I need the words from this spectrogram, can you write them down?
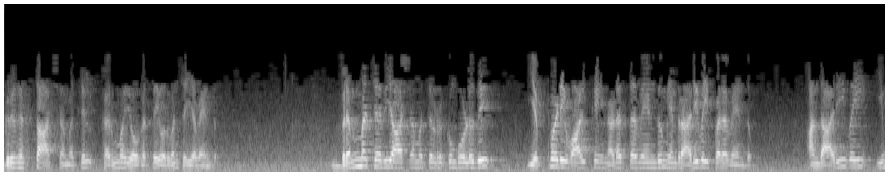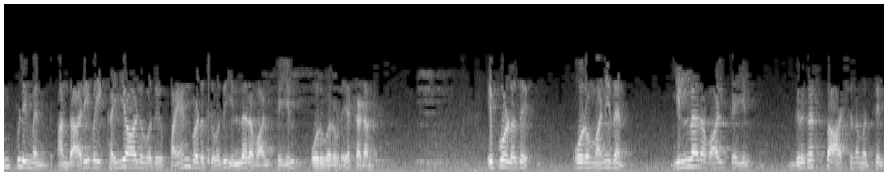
கிரகஸ்த ஆசிரமத்தில் கர்மயோகத்தை ஒருவன் செய்ய வேண்டும். பிரம்மச்சரிய ஆசிரமத்தில் இருக்கும் பொழுது எப்படி வாழ்க்கை நடத்த வேண்டும் என்ற அறிவை பெற வேண்டும். அந்த அறிவை இம்ப்ளிமெண்ட் அந்த அறிவை கையாளுவது பயன்படுத்துவது இல்லற வாழ்க்கையில் ஒருவருடைய கடமை. இப்பொழுது ஒரு மனிதன் இல்லற வாழ்க்கையில் கிரகஸ்த ஆசிரமத்தில்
